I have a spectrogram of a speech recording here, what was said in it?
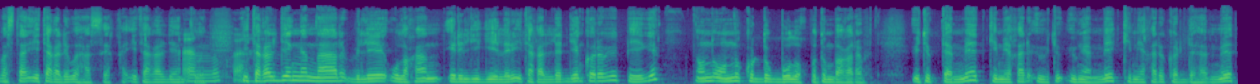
Бастан итагалы бу хасыка, итагал ден ту. Итагал денген нар биле улахан религиялери итагаллар ден ütük üngemmет, kimi kar kördöhemmet.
